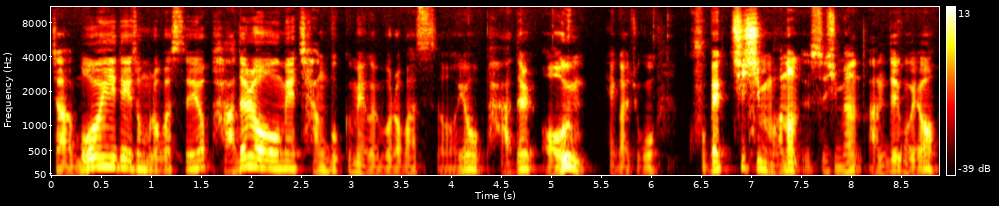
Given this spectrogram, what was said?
자, 뭐에 대해서 물어봤어요? 받을 어음의 장부 금액을 물어봤어요. 받을 어음 해가지고 970만 원 쓰시면 안 되고요.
